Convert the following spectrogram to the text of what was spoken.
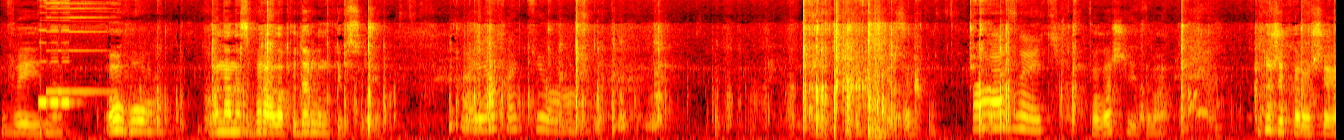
Видно. Ого, вона назбирала подарунків собі. А я хочу Що ти хочеш, зайка? Положить. Положи, давай. Дуже хороша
